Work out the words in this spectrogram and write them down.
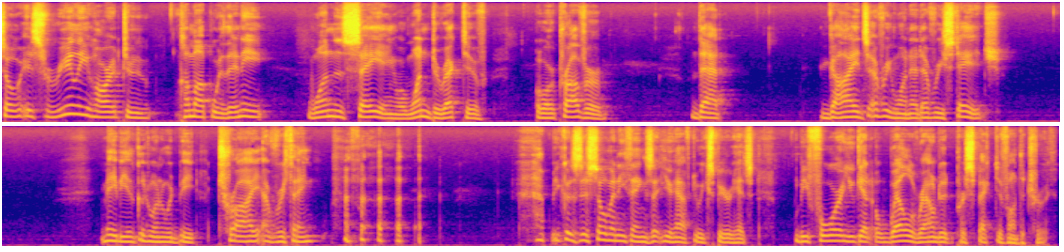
So it's really hard to come up with any one saying or one directive or proverb that guides everyone at every stage maybe a good one would be try everything. because there's so many things that you have to experience before you get a well rounded perspective on the truth.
